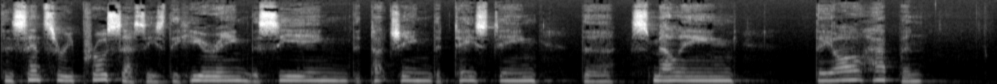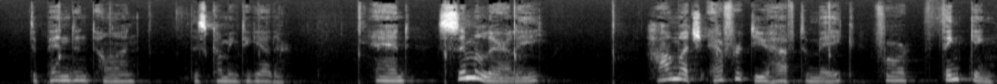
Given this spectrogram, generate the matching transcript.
the sensory processes, the hearing, the seeing, the touching, the tasting, the smelling, they all happen dependent on this coming together. And similarly, how much effort do you have to make for thinking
